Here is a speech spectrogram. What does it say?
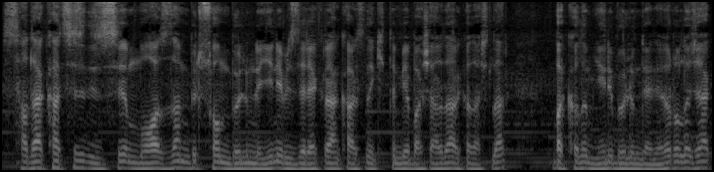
Sadakatsiz dizisi muazzam bir son bölümle yine bizleri ekran karşısında kitlemeyi başardı arkadaşlar. Bakalım yeni bölümde neler olacak?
